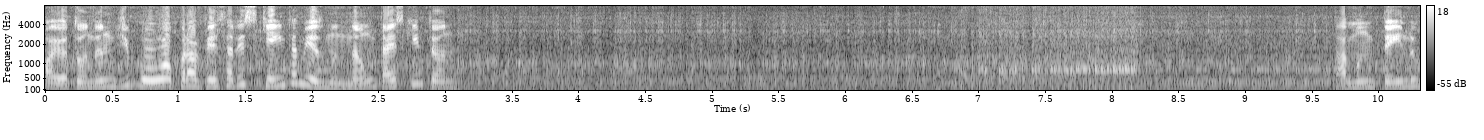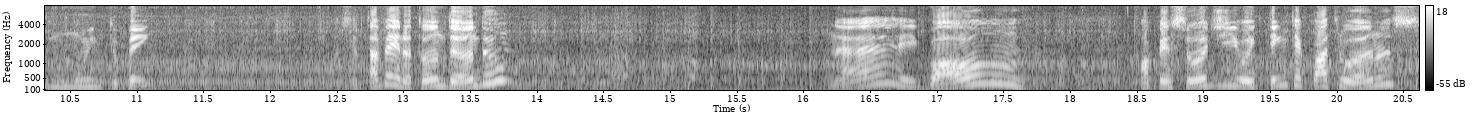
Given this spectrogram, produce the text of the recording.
Ó, eu tô andando de boa pra ver se ela esquenta mesmo. Não tá esquentando. Tá mantendo muito bem. Você tá vendo, eu tô andando... Né, igual... Uma pessoa de 84 anos...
